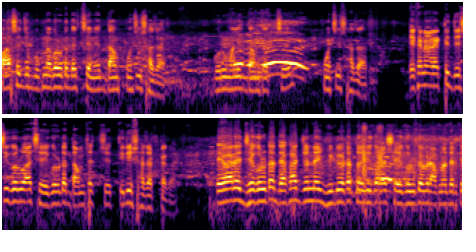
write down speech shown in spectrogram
পাশে যে বুকনা গরুটা দেখছেন এর দাম পঁচিশ হাজার। গরু মালিক দাম চাচ্ছে পঁচিশ হাজার। এখানে আর একটি দেশি গরু আছে এই গরুটার দাম চাচ্ছে তিরিশ হাজার টাকা। এবারে যে গরুটা দেখার জন্য এই ভিডিওটা তৈরি করা সেই গরুটা এবার আপনাদেরকে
